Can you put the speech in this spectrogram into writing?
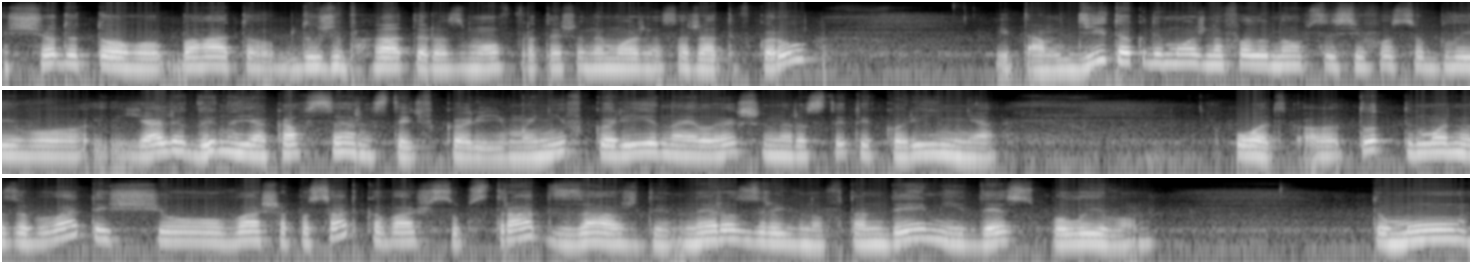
Щодо того, багато, дуже багато розмов про те, що не можна саджати в кору. І там діток не можна фаленопсисів особливо. Я людина, яка все ростить в корі. Мені в корі найлегше наростити коріння. От тут не можна забувати, що ваша посадка, ваш субстрат завжди нерозривно в тандемі йде з поливом. Тому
